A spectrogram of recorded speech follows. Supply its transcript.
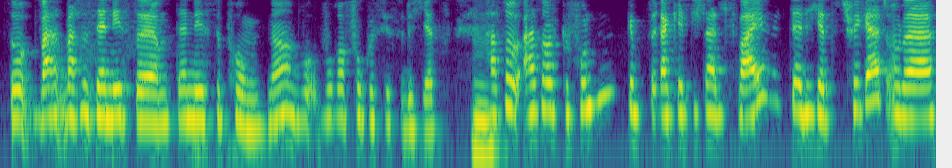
So, was, was ist der nächste, der nächste Punkt? Ne? Worauf fokussierst du dich jetzt? Mhm. Hast du, hast du was gefunden? Gibt es Raketenstart 2, der dich jetzt triggert? Oder?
